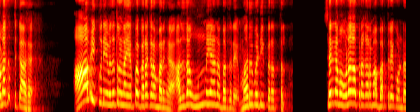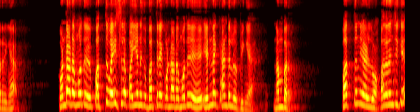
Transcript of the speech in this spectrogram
உலகத்துக்காக. ஆவிக்குரிய விதத்தில் நான் எப்போ பிறக்கிறேன் பாருங்க அதுதான் உண்மையான பர்த்டே மறுபடி பிறத்தல். சரி நம்ம உலக பிரகாரமாக பர்த்டே கொண்டாடுறீங்க. கொண்டாடும் போது பத்து வயசில் பையனுக்கு பர்த்டே கொண்டாடும் போது என்ன கேண்டில் வைப்பீங்க? நம்பர் பத்துன்னு எழுதுவோம். பதினஞ்சுக்கு?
